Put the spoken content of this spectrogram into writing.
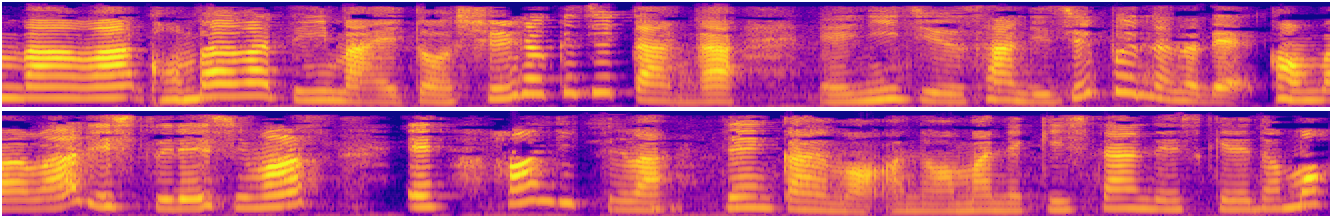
んばんは。こんばんはって今、えっと、収録時間が、えー、23時10分なので、こんばんはで失礼します。え、本日は前回もあの、お招きしたんですけれども、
